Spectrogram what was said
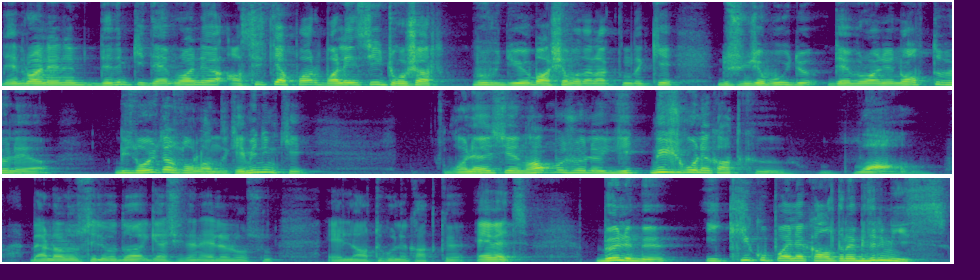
De Bruyne'nin dedim ki De Bruyne asist yapar Valencia'yı coşar. Bu videoyu başlamadan aklımdaki düşünce buydu. De Bruyne ne yaptı böyle ya? Biz o yüzden zorlandık eminim ki. Valencia ne yapmış öyle 70 gole katkı. Wow. Bernardo Silva da gerçekten helal olsun. 56 gole katkı. Evet. Bölümü 2 kupayla kaldırabilir miyiz?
